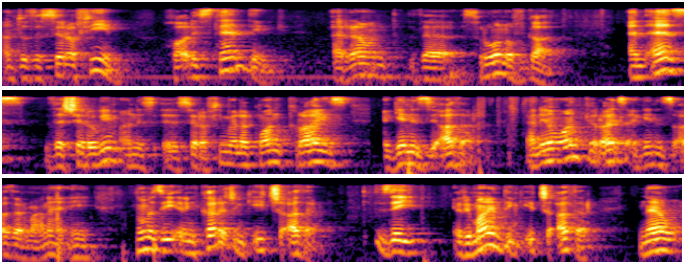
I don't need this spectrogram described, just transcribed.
and to the seraphim who are standing around the throne of God. And as the cherubim and the seraphim like one cries against the other. And if one cries against the other معناها ايه؟ هم they encouraging each other. They reminding each other now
